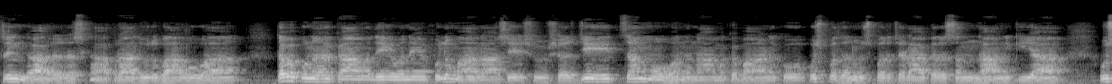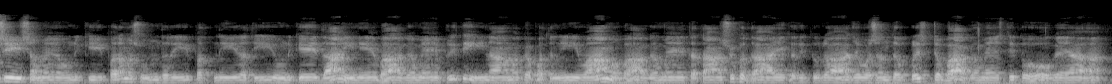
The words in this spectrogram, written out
श्रृंगार रस का प्रादुर्भाव हुआ। तब पुनः कामदेव ने फुलमाला से सुसज्जित सम्मोहन नामक बाण को पुष्प धनुष पर चढ़ाकर संधान किया। उसी समय उनकी परम सुंदरी पत्नी रति उनके दाहिने भाग में, प्रीति नामक पत्नी वाम भाग में तथा सुखदायक ऋतुराज वसंत पृष्ठ भाग में स्थित हो गया।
